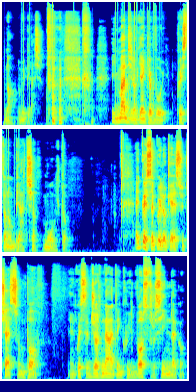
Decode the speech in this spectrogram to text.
no, non mi piace. Immagino che anche a voi questo non piaccia molto. E questo è quello che è successo un po' in queste giornate in cui il vostro sindaco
